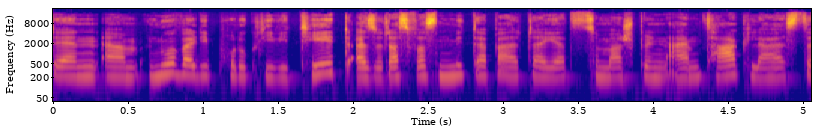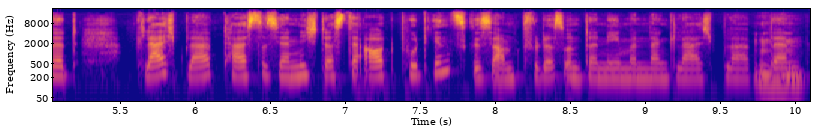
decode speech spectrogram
Denn ähm, nur weil die Produktivität, also das, was ein Mitarbeiter jetzt zum Beispiel in einem Tag leistet, gleich bleibt, heißt das ja nicht, dass der Output insgesamt für das Unternehmen dann gleich bleibt. Mhm. Denn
